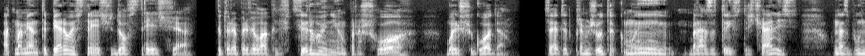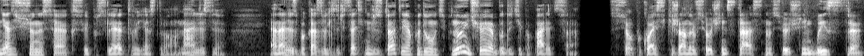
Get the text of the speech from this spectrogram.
От момента первой встречи до встречи, которая привела к инфицированию, прошло больше года. За этот промежуток мы раза три встречались, у нас был незащищенный секс, и после этого я сдавал анализы. И анализы показывали отрицательные результаты, я подумал, типа, ну и что я буду, типа, париться? Все по классике жанра, все очень страстно, все очень быстро.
